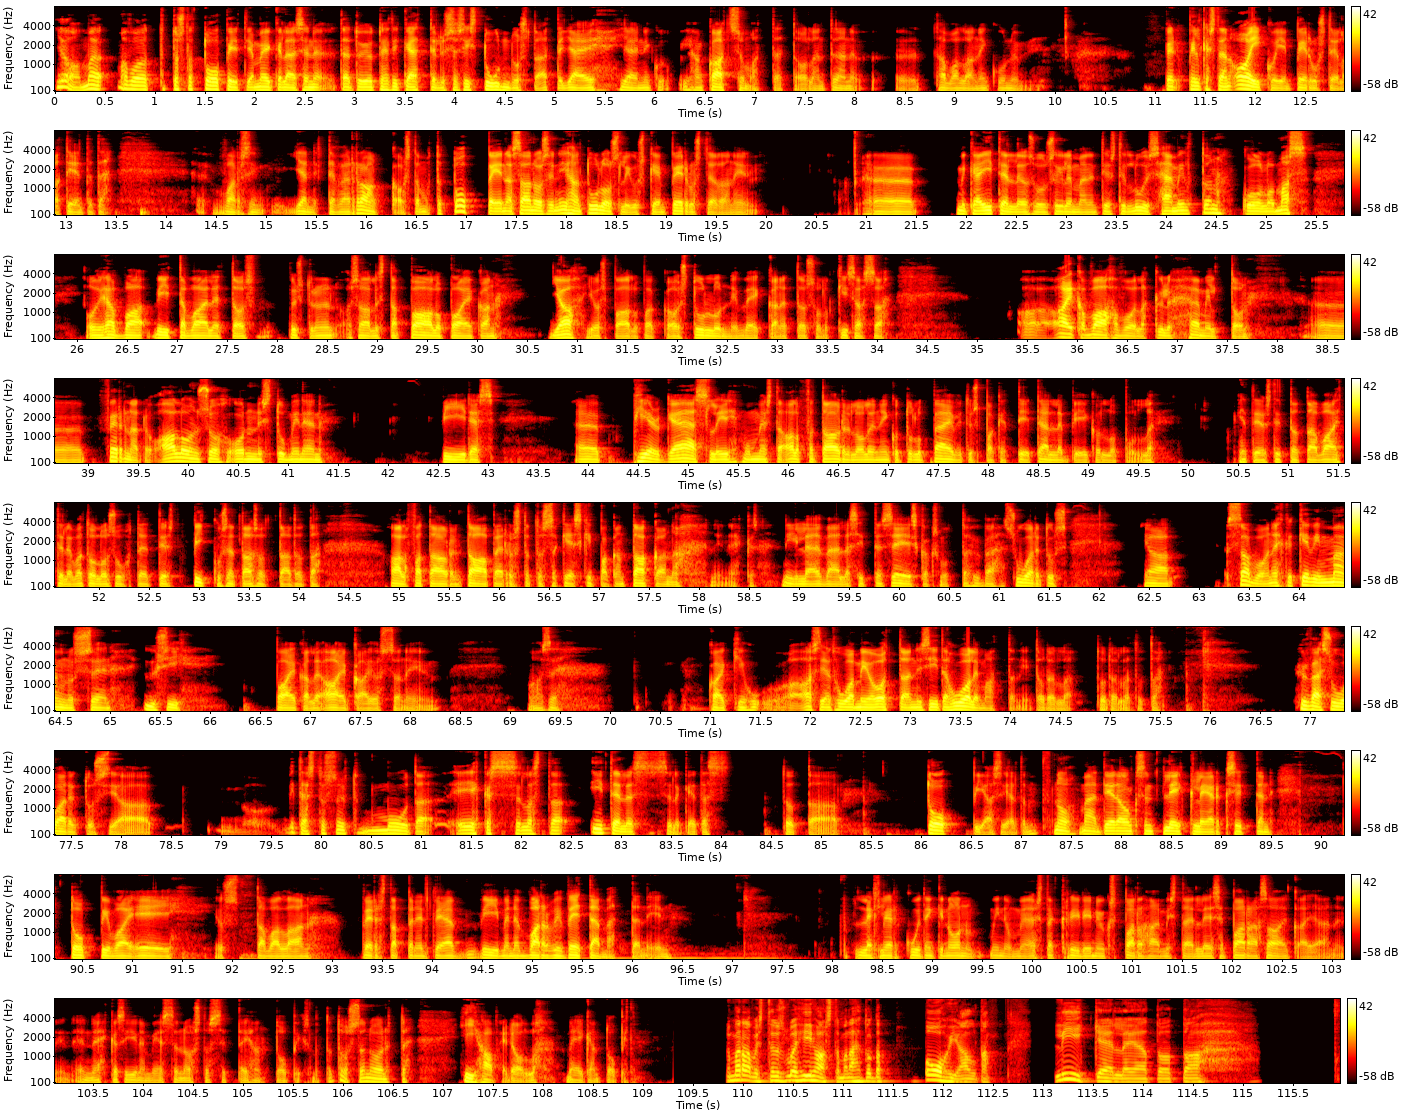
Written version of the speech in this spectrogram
Joo, mä, mä voin ottaa tuosta topit ja meikäläisen täytyy jo tehty kättelyssä siis tunnustaa, että jäi, jäi niin kuin ihan katsomatta, että olen tämän tavallaan niin kuin pelkästään aikojen perusteella teen tätä varsin jännittävää rankkausta, mutta toppeina sanoisin ihan tulosliuskeen perusteella, niin öö, mikä itselle osuu silmään, niin tietysti Lewis Hamilton, kolmas, oli ihan va- viittavaille, että olisi pystynyt osallista paalupaikan, ja jos paalupaikka olisi tullut, niin veikkaan, että olisi ollut kisassa aika vahvoilla kyllä Hamilton. Öö, Fernando Alonso onnistuminen, viides. Öö, Pierre Gasly, mun mielestä Alfa Taurilla oli niin tullut päivityspaketti tälle viikonlopulle. Ja tietysti tota, vaihtelevat olosuhteet tietysti pikkusen tasoittaa tota, Alfa Taurin taaperusta tuossa keskipakan takana, niin ehkä niillä eväillä sitten seiskaksi, mutta hyvä suoritus. Ja Savoon ehkä Kevin Magnussen ysi paikalle aikaa, jossa niin on se kaikki hu- asiat huomioon ottaa, niin siitä huolimatta niin todella, todella tota, hyvä suoritus ja mitäs tuossa nyt muuta, ei ehkä sellaista itselle selkeää tota, toppia sieltä. No, mä en tiedä, onko se nyt Leclerc sitten toppi vai ei, jos tavallaan Verstappenilta vielä viimeinen varvi vetämättä, niin Leclerc kuitenkin on minun mielestä gridin yksi parhaimmista, ellei se paras aika jäänyt, niin en ehkä siinä mielessä nosta sitten ihan topiksi, mutta tuossa noin, että hihavedolla meikän topit. No mä ravistelin sulle hihasta, mä lähden tuolta pohjalta liikkeelle ja tota,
